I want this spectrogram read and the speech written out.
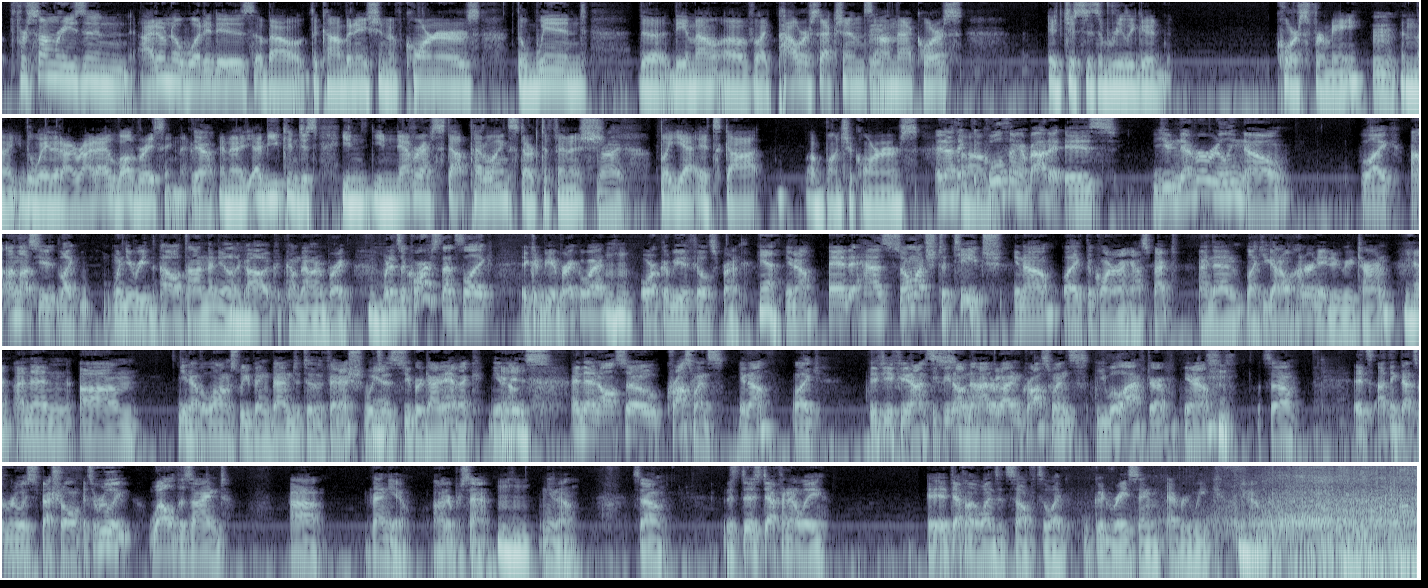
For some reason, I don't know what it is about the combination of corners, the wind, the the amount of like power sections Mm. on that course. It just is a really good course for me and the, the way that I ride. I love racing there. Mm. Yeah. and I, I, you can just you you never stop pedaling start to finish. Right. But yeah, it's got a bunch of corners. And I think Um, the cool thing about it is you never really know, like, unless you, like, when you read the peloton, then you're like, Mm-hmm. oh, it could come down and break. But it's a course that's like, it could be a breakaway or it could be a field sprint. Mm-hmm. Yeah. You know? And it has so much to teach, you know, like the cornering aspect. And then, like, you got a 180 degree turn. Yeah. And then, um, you have a long sweeping bend to the finish, which Yeah. is super dynamic. You know, It is. and then also crosswinds. You know, like if, if you're not if you so don't know how to ride in crosswinds, you will after. You know, so it's I think that's a really special. It's a really well designed uh, venue, 100. percent Mm-hmm. You know, so there's, there's definitely it, it definitely lends itself to like good racing every week. You know.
